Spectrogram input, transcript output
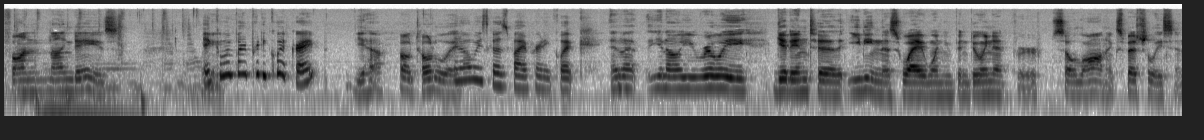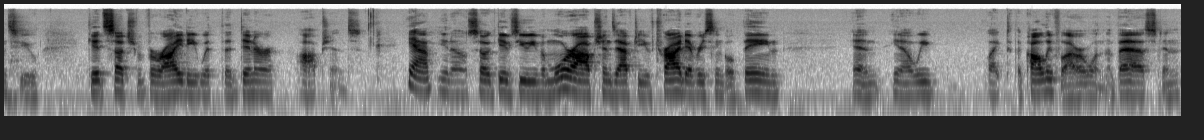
Fun nine days. It We- went by pretty quick, right? Yeah. Oh, totally. It always goes by pretty quick. And that you know, you really get into eating this way when you've been doing it for so long, especially since you get such variety with the dinner options. Yeah. You know, so it gives you even more options after you've tried every single thing. And you know, we liked the cauliflower one the best, and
